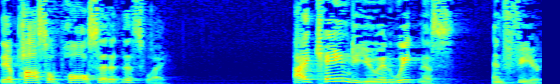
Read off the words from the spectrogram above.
The Apostle Paul said it this way I came to you in weakness and fear.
